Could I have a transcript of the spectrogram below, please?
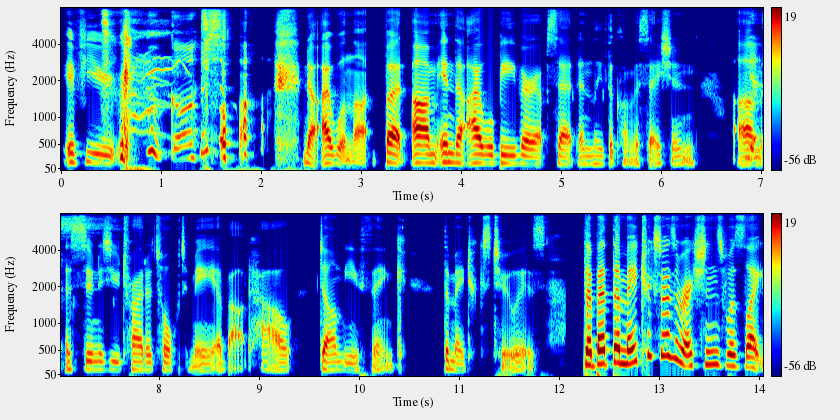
if you. oh gosh. no, I will not. But um, in that I will be very upset and leave the conversation um Yes. as soon as you try to talk to me about how dumb you think the Matrix Two is. The but the Matrix Resurrections was like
